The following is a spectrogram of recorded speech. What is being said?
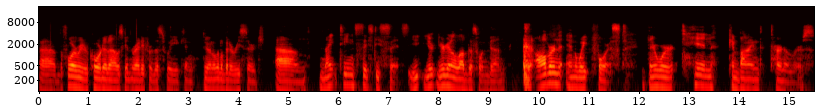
uh, before we recorded, I was getting ready for this week and doing a little bit of research. Um, 1966. You, you're you're gonna love this one, Ben. Auburn and Wake Forest. There were ten combined turnovers,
